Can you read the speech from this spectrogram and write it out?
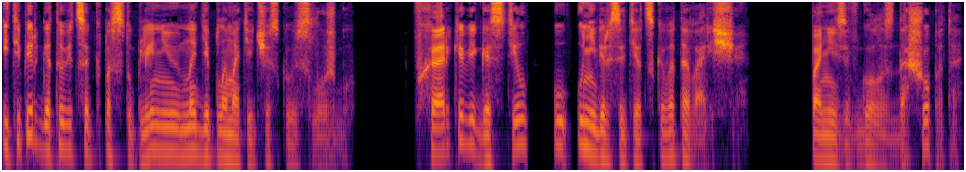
и теперь готовится к поступлению на дипломатическую службу. В Харькове гостил у университетского товарища. Понизив голос до шепота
